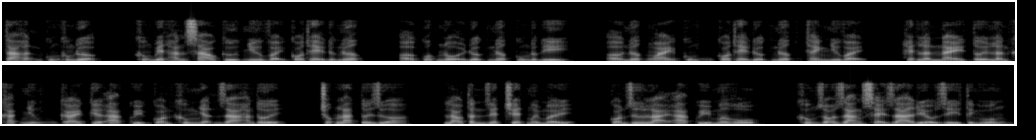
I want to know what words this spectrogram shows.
ta hận cũng không được, không biết hắn sao cứ như vậy có thể được nước, ở quốc nội được nước cũng được đi, ở nước ngoài cũng có thể được nước thành như vậy, hết lần này tới lần khác những cái kia ác quỷ còn không nhận ra hắn tới, chốc lát tới giữa lao tần giết chết mười mấy, còn dư lại ác quỷ mơ hồ, không rõ ràng xảy ra điều gì tình huống,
